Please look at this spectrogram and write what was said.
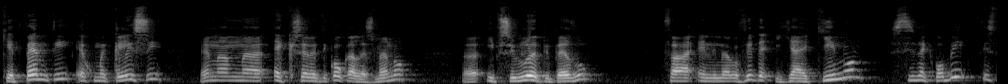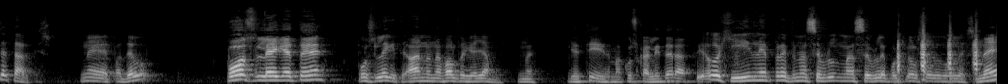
Και Πέμπτη έχουμε κλείσει έναν ε, εξαιρετικό καλεσμένο, ε, υψηλού επίπεδου. Θα ενημερωθείτε για εκείνον στην εκπομπή της Τετάρτης. Ναι, Παντέλο. Πώς λέγεται; Πώς λέγεται, αν να βάλω τα γυαλιά μου. Ναι. Γιατί, δεν με ακούς καλύτερα; Ε, Όχι, είναι, πρέπει να σε, βλέ- να σε βλέπω κιόλα όταν το λες. ναι,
